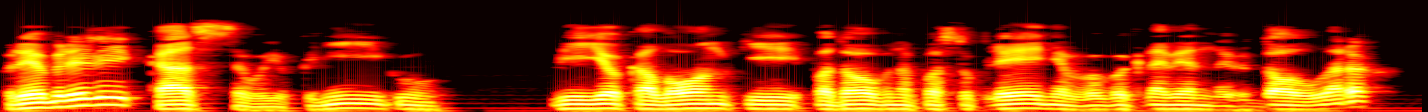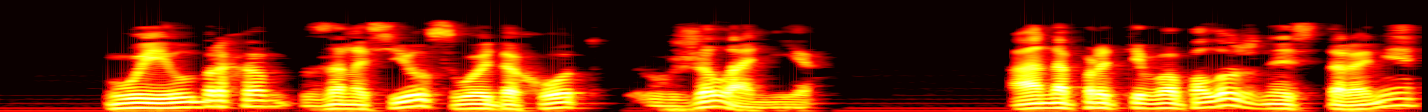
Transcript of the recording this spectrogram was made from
приобрели кассовую книгу. В ее колонке, подобно поступлению в обыкновенных долларах, Уилбрахам заносил свой доход в желаниях, а на противоположной стороне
